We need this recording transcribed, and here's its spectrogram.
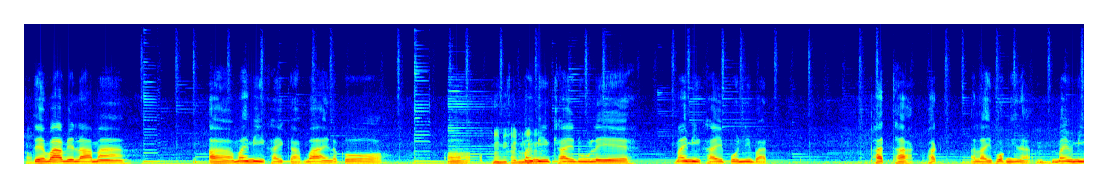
ครับแต่ว่าเวลามาอ่าไม่มีใครกราบไหว้แล้วก็ อ่าไม่มีใครดูแลไม่มีใครดูแล ไม่มีใครปฏิบัติ พัดถากพักอะไรพวกนี้นะไม่มี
